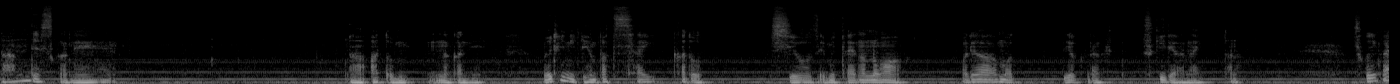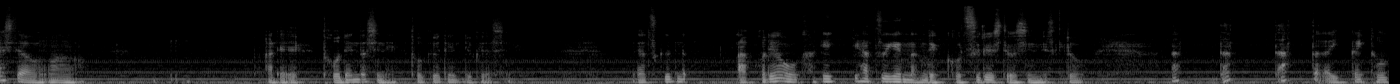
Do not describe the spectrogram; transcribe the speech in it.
あなんですかね。ああとなんかね無理に原発再稼働しようぜみたいなのは俺はあんま良くなくて。好きではないかな。そこに関してはまああれ東電だしね。東京電力だしね。いや作んだあこれはもう過激発言なんでこうスルーしてほしいんですけどだだだったら一回東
